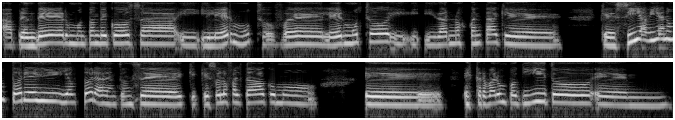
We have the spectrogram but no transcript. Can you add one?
aprender un montón de cosas y, leer mucho, fue leer mucho y, darnos cuenta que, que, sí habían autores y, autoras, entonces que, solo faltaba como eh, escarbar un poquito, em,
